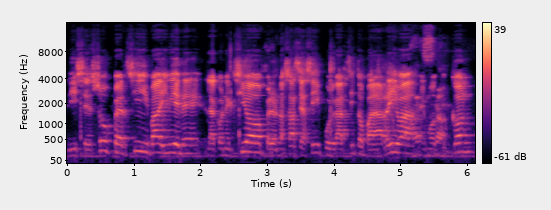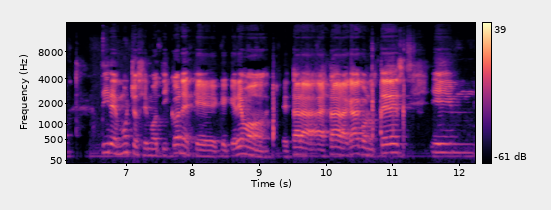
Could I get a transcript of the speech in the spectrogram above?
dice, súper, sí, va y viene la conexión, pero nos hace así, pulgarcito para arriba, emoticón. Tiren muchos emoticones que, queremos estar, estar acá con ustedes. Y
